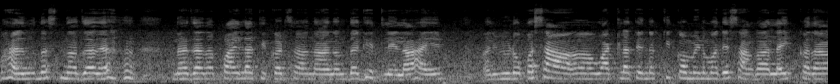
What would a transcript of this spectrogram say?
बाहेरूनच नजारा नजारा पाहिला तिकडचा आणि आनंद घेतलेला आहे. आणि व्हिडिओ कसा वाटला ते नक्की कमेंटमध्ये सांगा. लाईक करा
